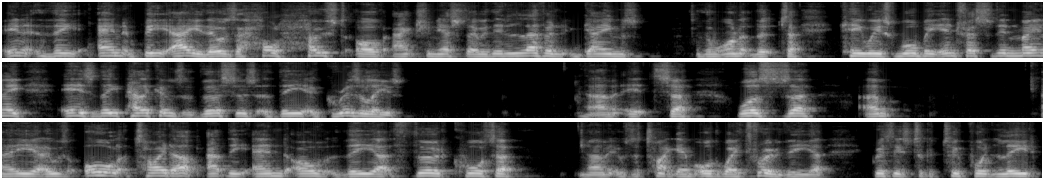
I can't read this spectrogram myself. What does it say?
in the NBA, there was a whole host of action yesterday with 11 games. The one that uh, Kiwis will be interested in mainly is the Pelicans versus the Grizzlies. Um, it uh, was uh, um, a, it was all tied up at the end of the uh, third quarter. Um, it was a tight game all the way through. The uh, Grizzlies took a two point lead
